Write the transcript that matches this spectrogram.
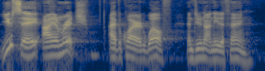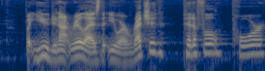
You say, I am rich, I have acquired wealth, and do not need a thing. But you do not realize that you are wretched, pitiful, poor,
